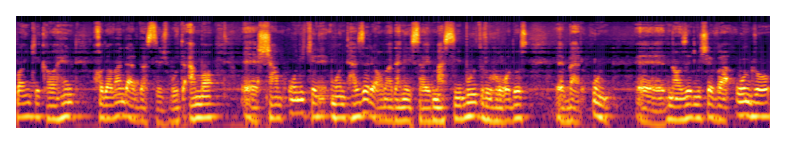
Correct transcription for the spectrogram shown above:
با اینکه کاهن خداوند در دستش بود اما شمعونی که منتظر آمدن عیسی مسیح بود روح قدس بر اون نازل میشه و اون رو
